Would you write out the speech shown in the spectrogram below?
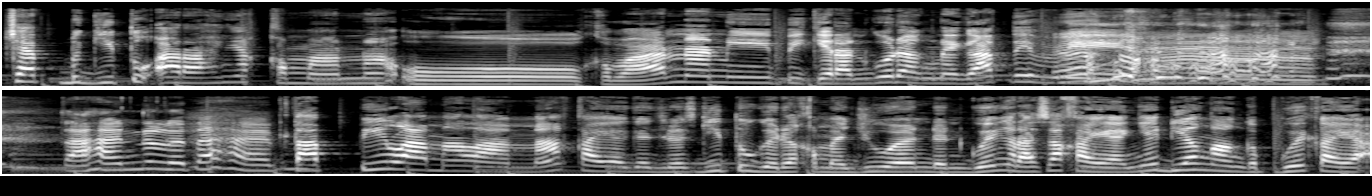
chat begitu arahnya ke mana oh ke mana nih pikiran gue udah negatif nih. tahan dulu tahan. Tapi lama-lama kayak gak jelas gitu gak ada kemajuan. Dan gue ngerasa kayaknya dia nganggep gue kayak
